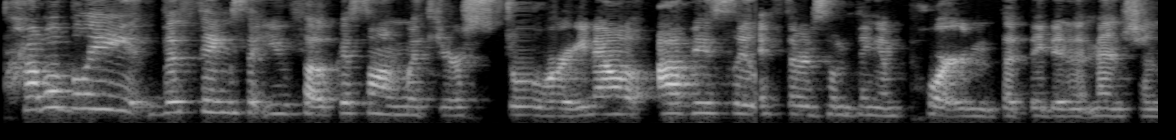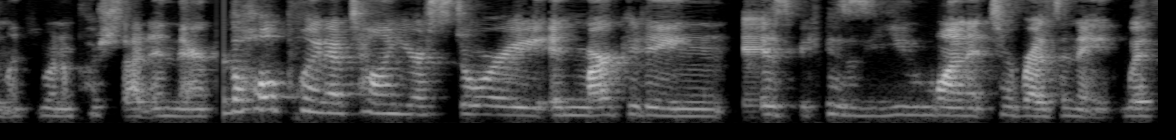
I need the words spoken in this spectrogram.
probably the things that you focus on with your story. Now, obviously, if there's something important that they didn't mention, like you want to push that in there. The whole point of telling your story in marketing is because you want it to resonate with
